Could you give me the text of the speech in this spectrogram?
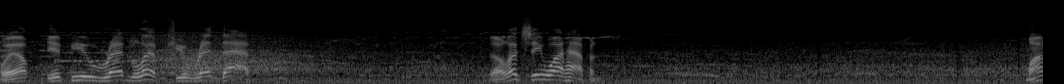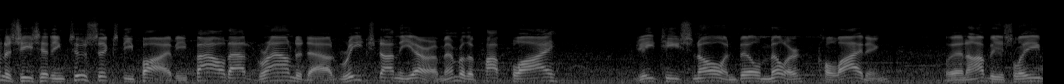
Well, if you read lips, you read that. So let's see what happens. Mondesi's hitting 265. He fouled out, grounded out, reached on the error. Remember the pop fly? J.T. Snow and Bill Mueller colliding. And obviously,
